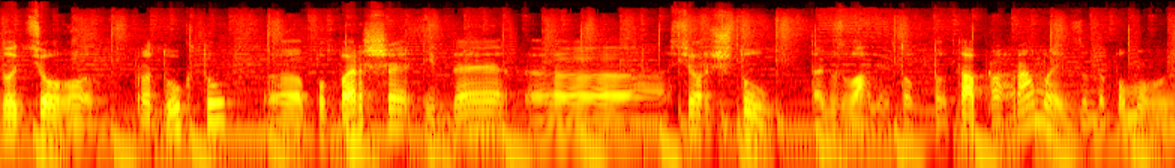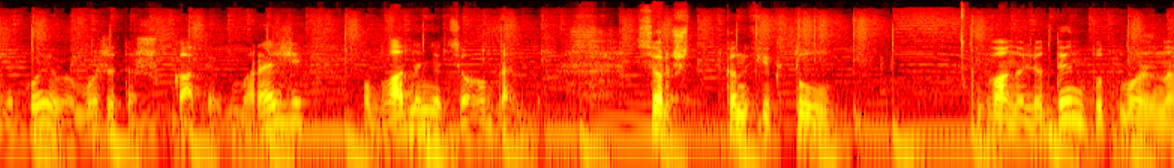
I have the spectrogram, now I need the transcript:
до цього продукту. Е, По-перше, іде е, Search Tool, так званий, тобто та програма, за допомогою якої ви можете шукати в мережі обладнання цього бренду. Search Config Tool 2.0.1. Тут можна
